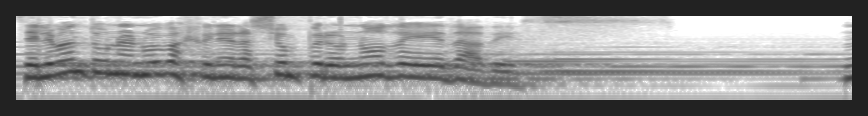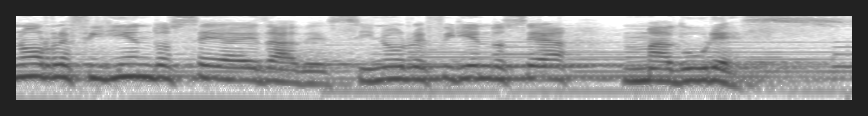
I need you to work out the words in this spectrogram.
Se levanta una nueva generación, pero no de edades, no refiriéndose a edades, sino refiriéndose a madurez.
